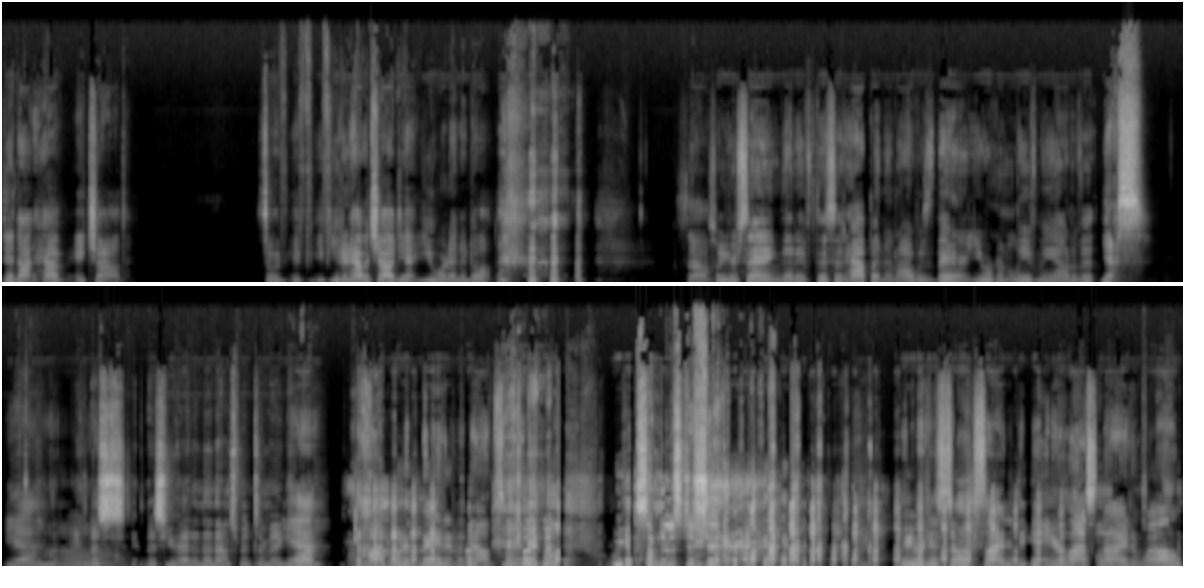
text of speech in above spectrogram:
did not have a child so if if, if you didn't have a child yet you weren't an adult So, So you're saying that if this had happened and I was there, you were going to leave me out of it? yes. Yeah. Unless unless you had an announcement to make. yeah. I would have made an Yep. announcement. Could be like, we got some news to share. we were just so excited to get here last night, and well,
